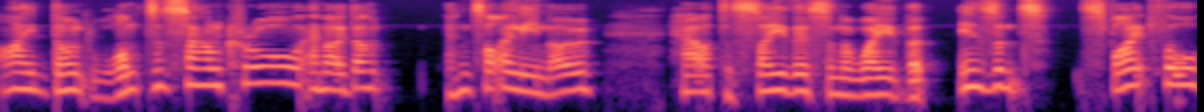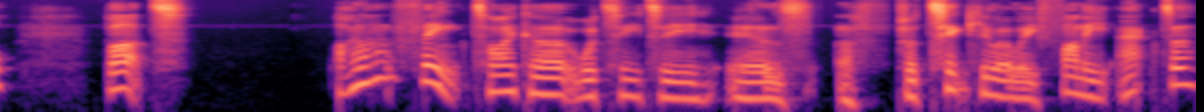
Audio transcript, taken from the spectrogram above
I don't want to sound cruel, and I don't entirely know how to say this in a way that isn't spiteful, but I don't think Taika Waititi is a particularly funny actor.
